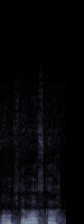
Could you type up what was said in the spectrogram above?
起きてますか。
